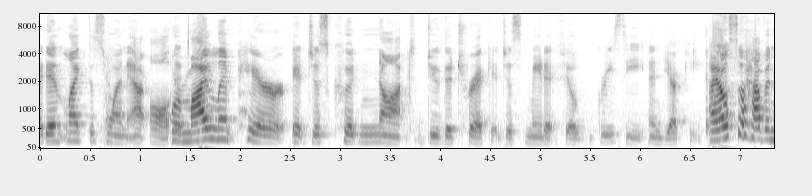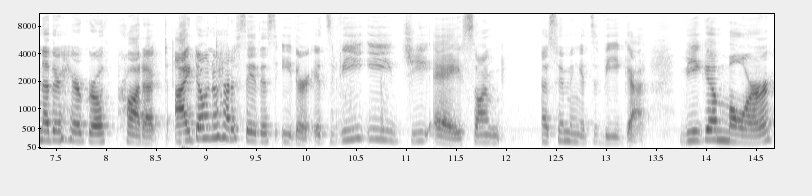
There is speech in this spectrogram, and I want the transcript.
I didn't like this one at all. For my limp hair, it just could not do the trick. It just made it feel greasy and yucky. I also have another hair growth product. I don't know how to say this either. It's V-E-G-A, so I'm assuming it's Vega. Vegamour.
